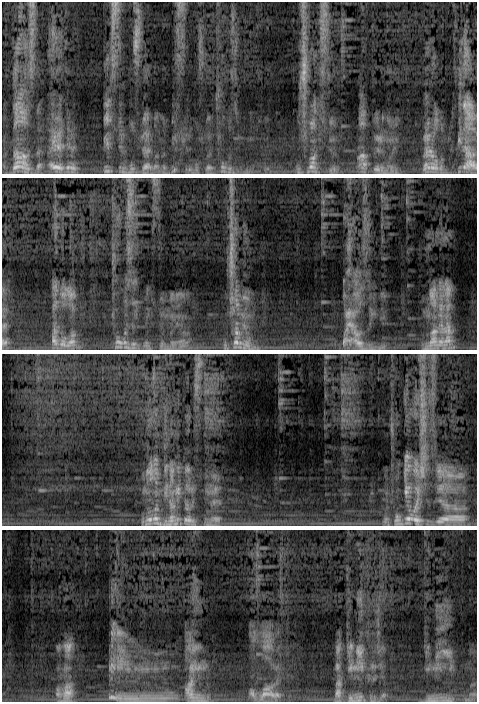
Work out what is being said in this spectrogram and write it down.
Bak daha hızlı. Evet evet. Bir sürü boost ver bana. Bir sürü boost ver. Çok hızlı gitmek istiyorum. Uçmak istiyorum. Aferin oyun. Ver oğlum. Bir daha ver. Hadi oğlum. Çok hızlı gitmek istiyorum ben ya. Uçamıyor mu? Bayağı hızlı gidiyor. Bunlar ne lan? Bu oğlum dinamit var üstünde. Ulan çok yavaşız ya. Aha. Ay yumruk. Allah'a bekle. Bak gemiyi kıracağım. Gemiyi yıktım ha.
